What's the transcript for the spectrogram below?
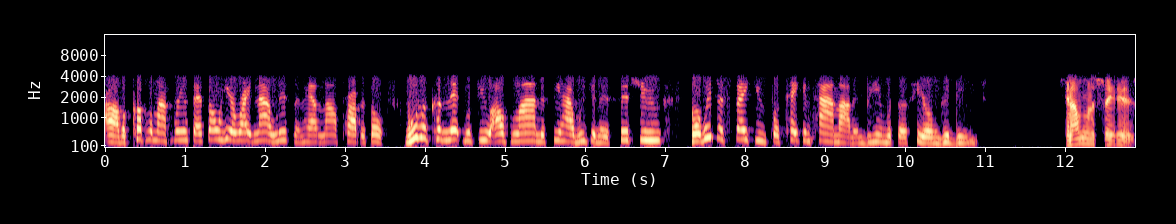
um, a couple of my friends that's on here right now listen have nonprofits. So we will connect with you offline to see how we can assist you. But we just thank you for taking time out and being with us here on Good Deeds. And I want to say this,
